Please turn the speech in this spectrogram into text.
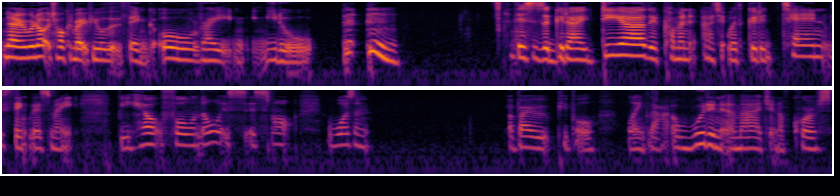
now, we're not talking about people that think, oh, right, you know, this is a good idea, they're coming at it with good intent, we think this might be helpful. No, it's it's not, it wasn't about people like that. I wouldn't imagine, of course,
